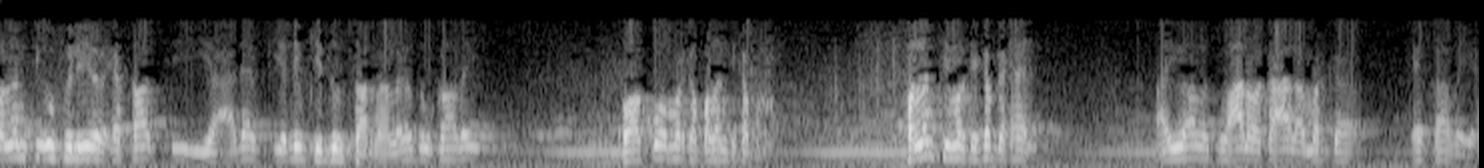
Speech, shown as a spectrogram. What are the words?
ballantii u feliyey ciqaabtii iyo cadaabkii iyo dhibkii dul saarnaa laga dulqaaday waa kuwa marka ballantii ka baxay. Ballantii markay ka baxeen ayuu alla subxaana watacaala marka ciqaabaya.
